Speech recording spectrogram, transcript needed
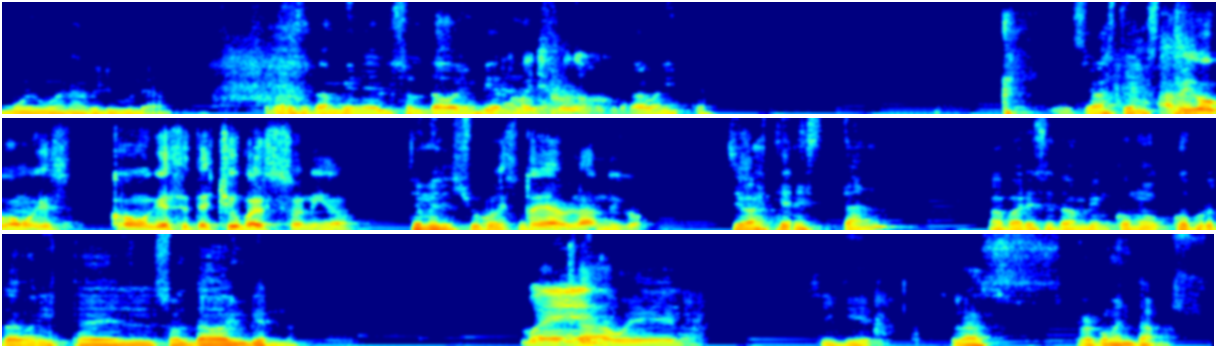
Muy buena película. Aparece también el Soldado de Invierno chulo. protagonista. Eh, Sebastián Stan. Amigo, como que, como que se te chupa el sonido. Se me le chupa Como el estás sonido. hablando y Sebastián Stan aparece también como coprotagonista del Soldado de Invierno. Bueno, Ah, bueno. Así que las recomendamos.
